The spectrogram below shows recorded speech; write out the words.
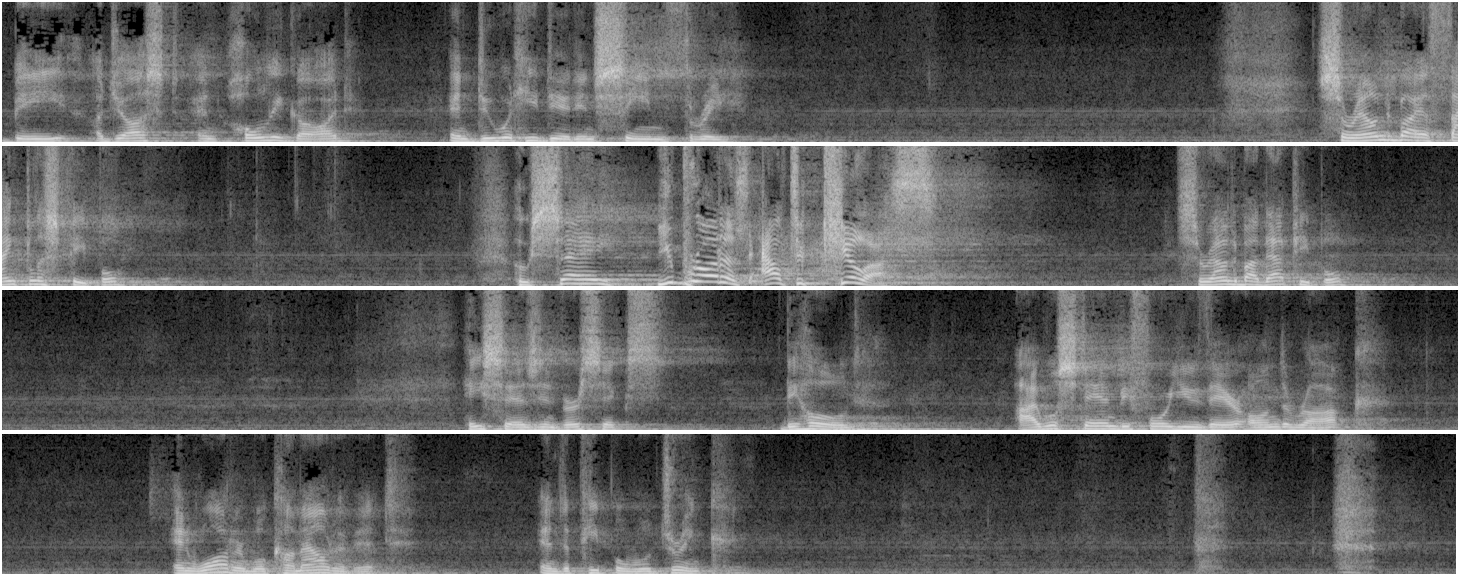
be a just and holy God? and do what he did in scene three. Surrounded by a thankless people who say, You brought us out to kill us. Surrounded by that people, he says in verse 6 Behold, I will stand before you there on the rock and water will come out of it, and the people will drink.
